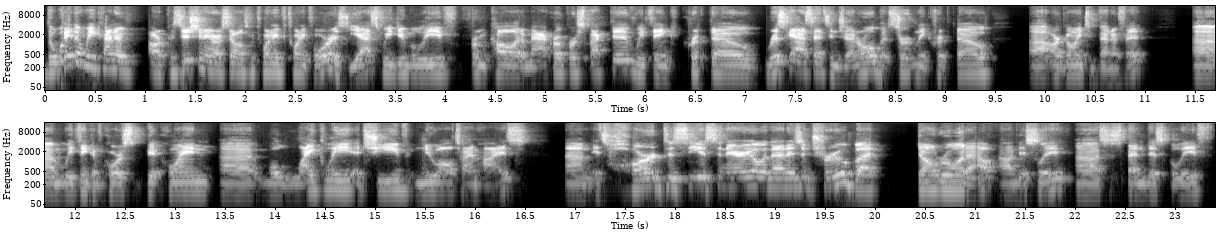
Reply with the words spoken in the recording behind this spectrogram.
the way that we kind of are positioning ourselves for 2024 is yes, we do believe, from call it a macro perspective, we think crypto risk assets in general, but certainly crypto uh, are going to benefit. Um, we think, of course, Bitcoin uh, will likely achieve new all time highs. Um, it's hard to see a scenario where that isn't true, but don't rule it out, obviously. Uh, suspend disbelief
